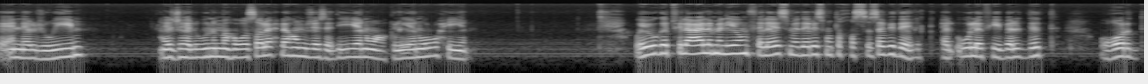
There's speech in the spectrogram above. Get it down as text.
لأن الجويم يجهلون ما هو صالح لهم جسديا وعقليا وروحيا. ويوجد في العالم اليوم ثلاث مدارس متخصصة بذلك. الأولى في بلدة غورد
